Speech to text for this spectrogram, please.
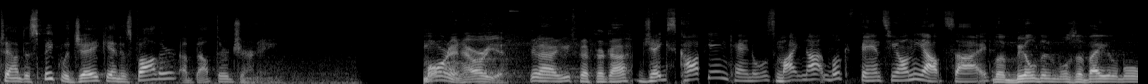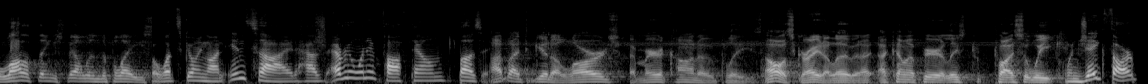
Town to speak with Jake and his father about their journey. Morning, how are you? Good, how are you, Good guy? Jake's Coffee and Candles might not look fancy on the outside. The building was available. A lot of things fell into place. But what's going on inside has everyone in Pfafftown buzzing. I'd like to get a large Americano, please. Oh, it's great. I love it. I, I come up here at least twice a week. When Jake Tharp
